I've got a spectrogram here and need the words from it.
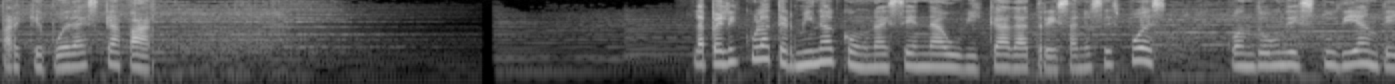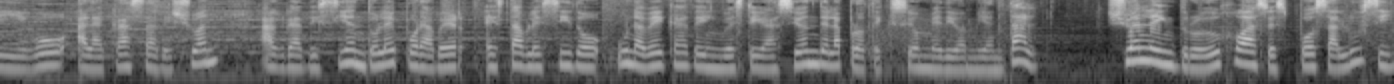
para que pueda escapar. La película termina con una escena ubicada tres años después, cuando un estudiante llegó a la casa de Xuan agradeciéndole por haber establecido una beca de investigación de la protección medioambiental. Xuan le introdujo a su esposa Lucy,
